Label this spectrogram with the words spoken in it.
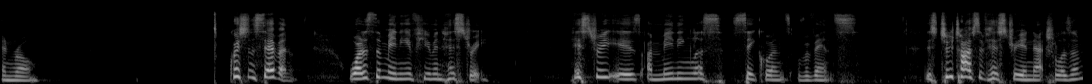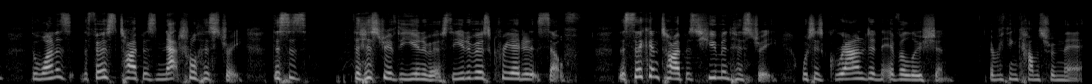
and wrong. Question seven What is the meaning of human history? History is a meaningless sequence of events. There's two types of history in naturalism. The one is the first type is natural history. This is the history of the universe. The universe created itself. The second type is human history, which is grounded in evolution. Everything comes from there.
